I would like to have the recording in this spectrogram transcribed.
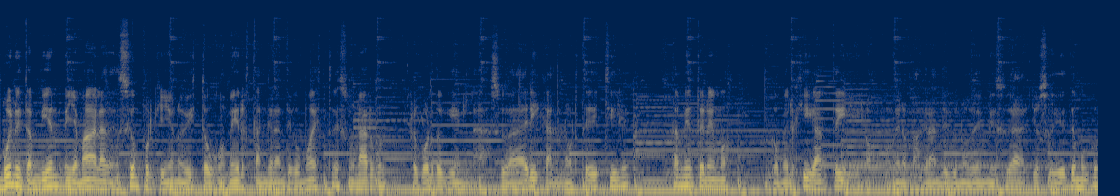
Bueno, y también me llamaba la atención porque yo no he visto gomeros tan grandes como este, es un árbol. Recuerdo que en la ciudad de Arica, al norte de Chile, también tenemos gomeros gigantes y los gomeros más grandes que uno ve en mi ciudad, yo soy de Temuco,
